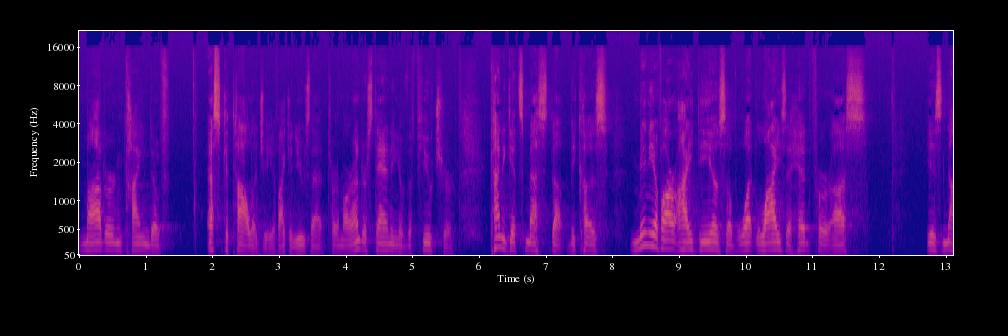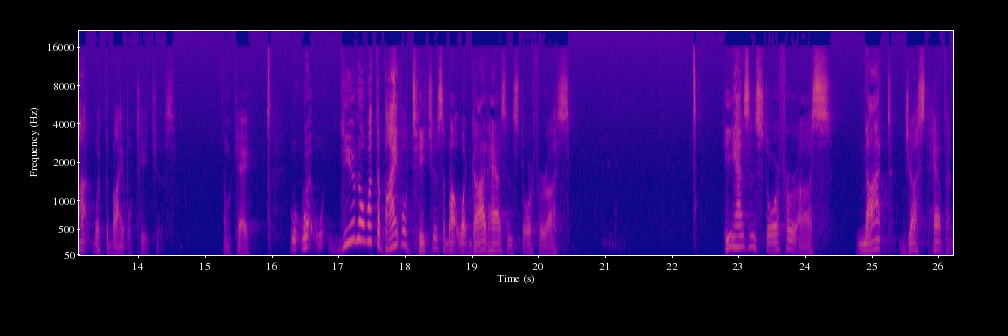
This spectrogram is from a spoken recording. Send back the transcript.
modern kind of eschatology, if I can use that term, our understanding of the future, kind of gets messed up because many of our ideas of what lies ahead for us is not what the Bible teaches. Okay? What, do you know what the Bible teaches about what God has in store for us? He has in store for us not just heaven,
